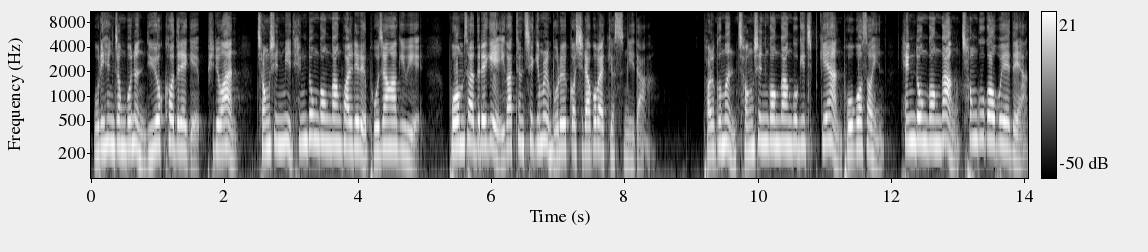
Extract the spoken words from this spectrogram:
우리 행정부는 뉴요커들에게 필요한 정신 및 행동 건강 관리를 보장하기 위해 보험사들에게 이 같은 책임을 물을 것이라고 밝혔습니다. 벌금은 정신건강국이 집계한 보고서인 행동건강 청구 거부에 대한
